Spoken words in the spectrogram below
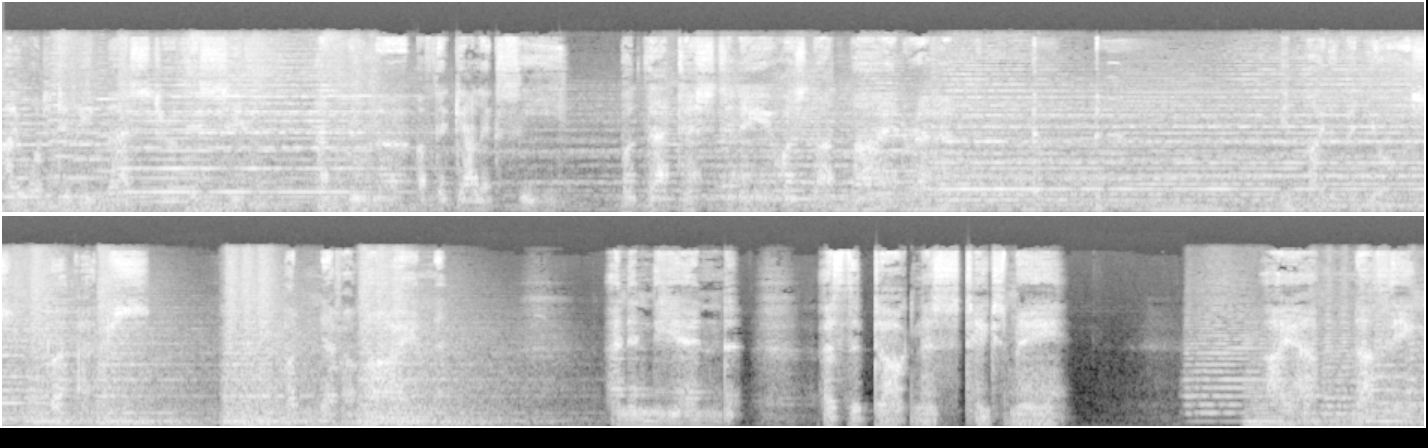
I wanted to be master of this Sith and ruler of the galaxy. But that destiny was not mine, Revan. it might have been yours, perhaps. But never mine. And in the end, as the darkness takes me, I am nothing.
